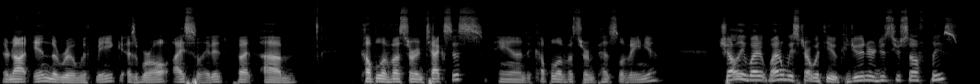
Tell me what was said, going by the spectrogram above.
they're not in the room with me as we're all isolated, but um, a couple of us are in Texas and a couple of us are in Pennsylvania. Shelly, why, why don't we start with you? Could you introduce yourself, please?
